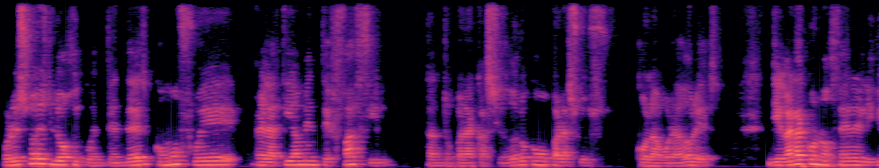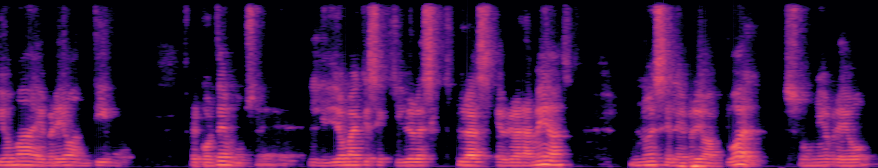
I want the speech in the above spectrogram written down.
Por eso es lógico entender cómo fue relativamente fácil, tanto para Casiodoro como para sus colaboradores, llegar a conocer el idioma hebreo antiguo. Recordemos, eh, el idioma en que se escribió las escrituras hebreoarameas no es el hebreo actual, es un hebreo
